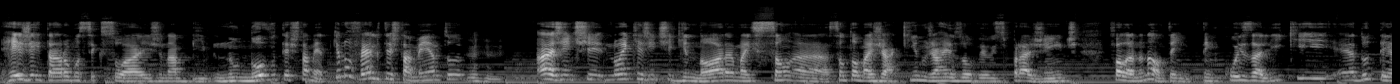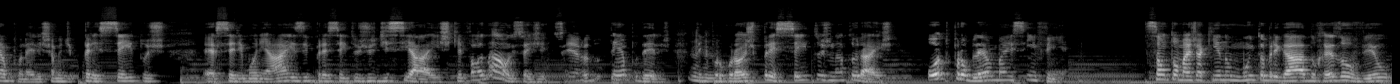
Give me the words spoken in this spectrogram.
rejeitar homossexuais na Bíblia, no Novo Testamento. Porque no Velho Testamento, uhum a gente. Não é que a gente ignora, mas São, uh, São Tomás de Aquino já resolveu isso pra gente, falando: não, tem, tem coisa ali que é do tempo, né? Ele chama de preceitos é, cerimoniais e preceitos judiciais. Que ele fala: não, isso, aí, isso era do tempo deles. Tem uhum. que procurar os preceitos naturais. Outro problema, mas enfim. São Tomás de Aquino, muito obrigado, resolveu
